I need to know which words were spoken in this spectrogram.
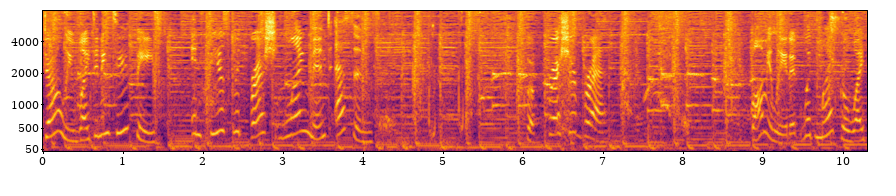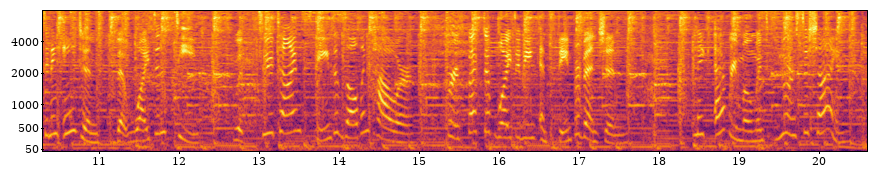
Darlie Whitening Toothpaste, infused with fresh lime mint essence. For fresher breath. Formulated with micro whitening agent that whitens teeth with two times stain dissolving power for effective whitening and stain prevention. Make every moment yours to shine.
